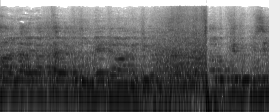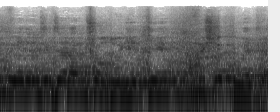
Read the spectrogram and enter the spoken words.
Hala ayakta ayakta durmaya devam ediyor. Tabii ki bu bizim üyelerimizin bize vermiş olduğu yetki, güç ve kuvvetle.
